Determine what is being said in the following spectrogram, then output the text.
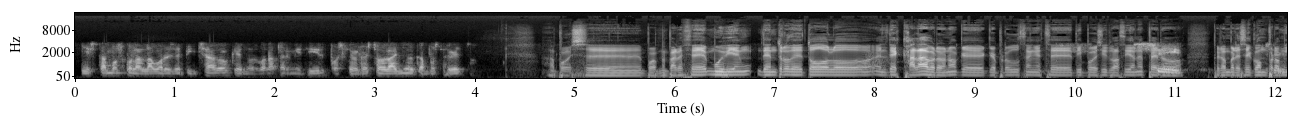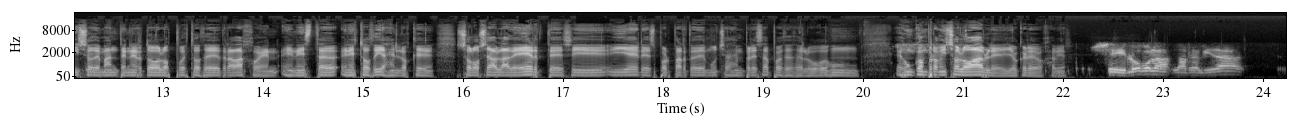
y estamos con las labores de pinchado que nos van a permitir pues que el resto del año el campo esté abierto. Ah, pues, eh, pues me parece muy bien dentro de todo lo- el descalabro ¿no? que, que producen este tipo de situaciones, pero, Sí. pero hombre, ese compromiso Sí, sí. de mantener todos los puestos de trabajo en, en, esta, en estos días en los que solo se habla de ERTES y, y ERES por parte de muchas empresas, pues desde luego es un, es un compromiso loable, yo creo, Javier. Sí, luego la, la realidad,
